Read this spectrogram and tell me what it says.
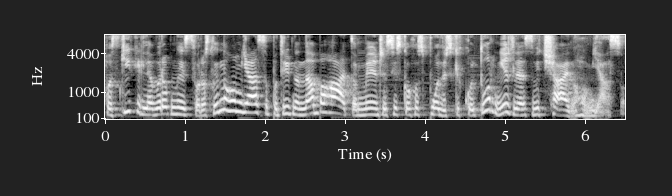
оскільки для виробництва рослинного м'яса потрібно набагато менше сільськогосподарських культур, ніж для звичайного м'яса.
